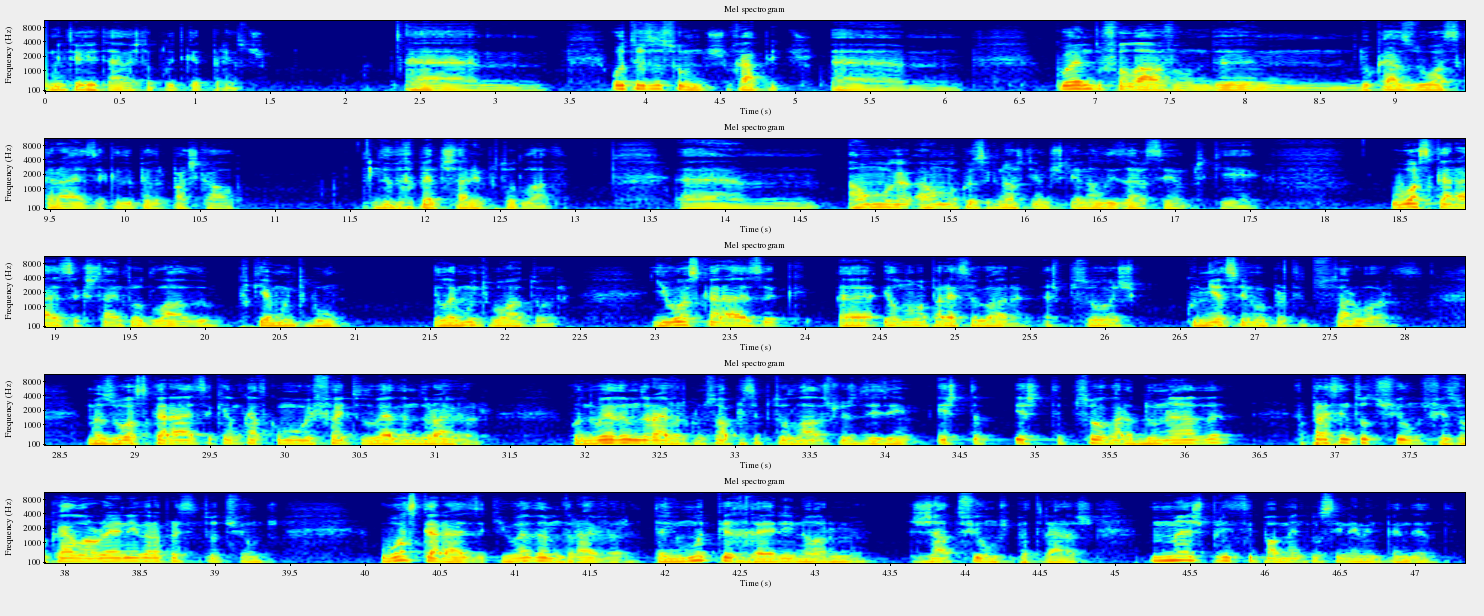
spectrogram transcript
muito irritado esta política de preços. Um, outros assuntos rápidos. Um, quando falavam de, do caso do Oscar Isaac e do Pedro Pascal, de de repente estarem por todo lado, um, há, uma, há uma coisa que nós temos que analisar sempre, que é o Oscar Isaac está em todo lado porque é muito bom. Ele é muito bom ator. E o Oscar Isaac, uh, ele não aparece agora. As pessoas conhecem-no a partir do Star Wars. Mas o Oscar Isaac é um bocado como o efeito do Adam Driver. Quando o Adam Driver começou a aparecer por todo lado, as pessoas dizem: esta, esta pessoa agora do nada aparece em todos os filmes. Fez o Kylo Ren e agora aparece em todos os filmes. O Oscar Isaac e o Adam Driver têm uma carreira enorme, já de filmes para trás, mas principalmente no cinema independente.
